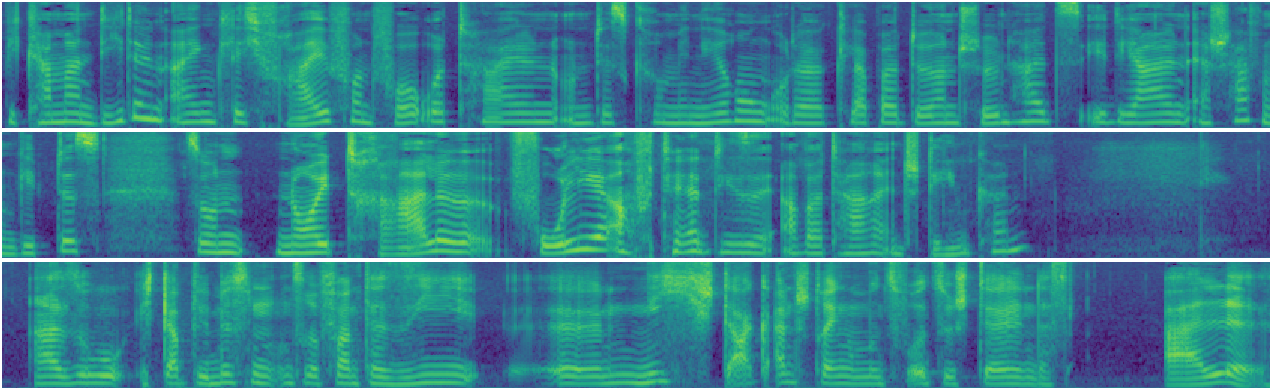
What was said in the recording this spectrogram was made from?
Wie kann man die denn eigentlich frei von Vorurteilen und Diskriminierung oder klapperdürren Schönheitsidealen erschaffen? Gibt es so eine neutrale Folie, auf der diese Avatare entstehen können? Also ich glaube, wir müssen unsere Fantasie äh, nicht stark anstrengen, um uns vorzustellen, dass alle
